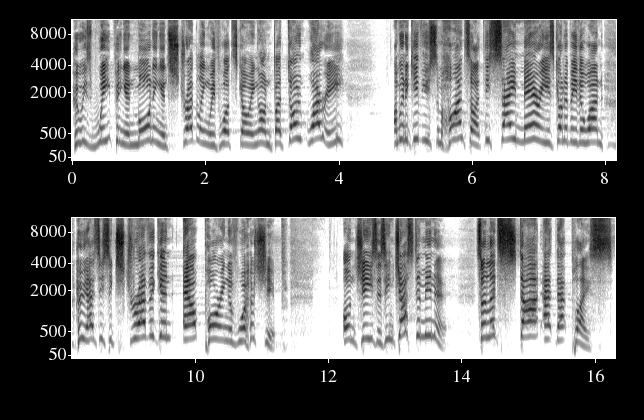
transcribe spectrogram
who is weeping and mourning and struggling with what's going on. But don't worry, I'm going to give you some hindsight. This same Mary is going to be the one who has this extravagant outpouring of worship on Jesus in just a minute. So let's start at that place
